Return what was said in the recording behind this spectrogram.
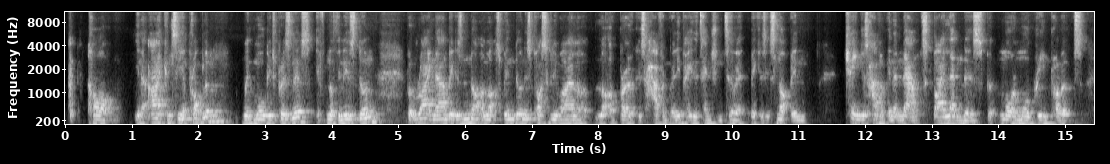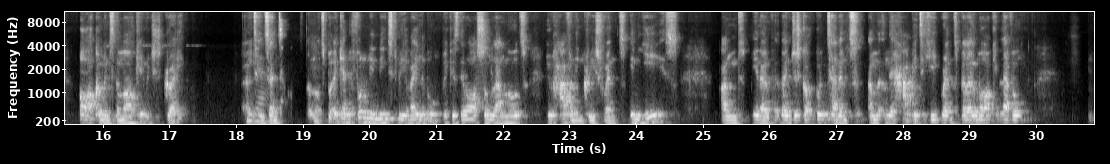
I can't, you know, I can see a problem with mortgage prisoners if nothing is done. But right now, because not a lot's been done, is possibly why a lot, lot of brokers haven't really paid attention to it because it's not been changes haven't been announced by lenders, but more and more green products are coming to the market, which is great uh, yeah. to incentivize landlords. But again, funding needs to be available because there are some landlords who haven't increased rents in years. And you know they've just got good tenants and, and they're happy to keep rents below market level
